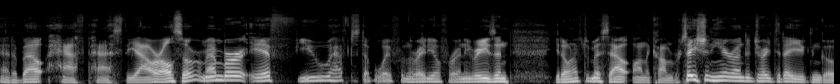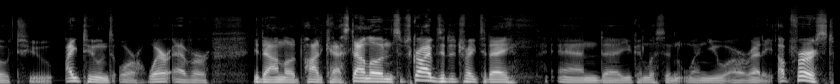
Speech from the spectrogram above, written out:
at about half past the hour. Also, remember if you have to step away from the radio for any reason, you don't have to miss out on the conversation here on Detroit Today. You can go to iTunes or wherever you download podcasts, download and subscribe to Detroit Today and uh, you can listen when you are ready. Up first,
